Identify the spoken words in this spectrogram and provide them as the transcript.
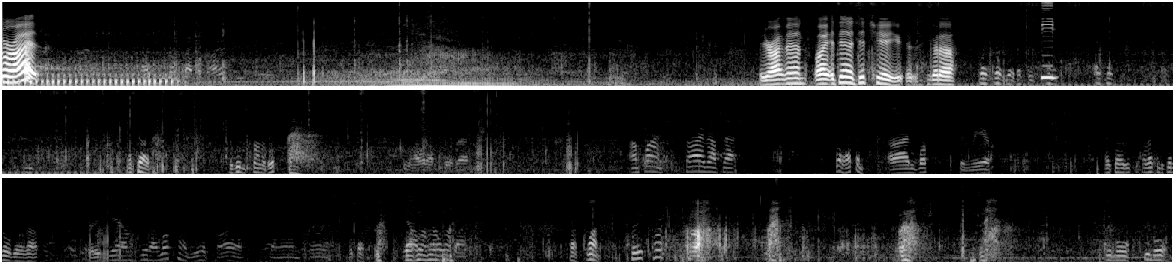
You alright? You alright, man? Wait, it's in a ditch here. You, you uh, gotta. Wait, wait, yeah, that's it. That's it. Okay. We get in front of it. I'm fine. Sorry about that. What happened? I looked the rear. Okay, we, I reckon we can all get it up. Yeah, I'm good. I lost my rear tire. around the corner. Okay. Yeah, No, I'm, no, no, I'm no. Okay, one, two, three. Two more, two more.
